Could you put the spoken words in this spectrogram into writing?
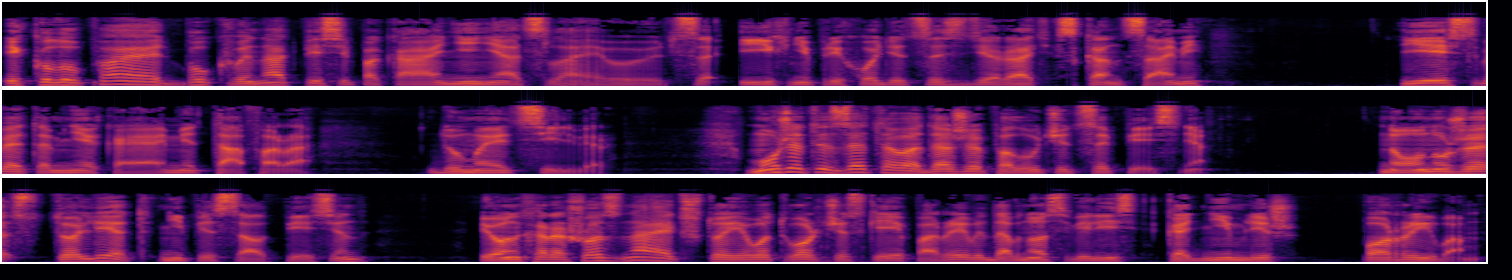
и колупает буквы надписи, пока они не отслаиваются, и их не приходится сдирать с концами. Есть в этом некая метафора, думает Сильвер. Может, из этого даже получится песня. Но он уже сто лет не писал песен, и он хорошо знает, что его творческие порывы давно свелись к одним лишь порывам.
